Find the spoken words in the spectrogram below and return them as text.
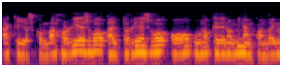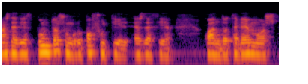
aquellos con bajo riesgo, alto riesgo o uno que denominan cuando hay más de 10 puntos un grupo fútil, es decir, cuando tenemos,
